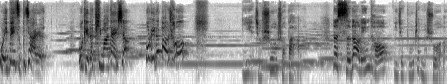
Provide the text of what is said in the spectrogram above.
我一辈子不嫁人，我给他披麻戴孝，我给他报仇。你也就说说罢了，那死到临头你就不这么说了。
